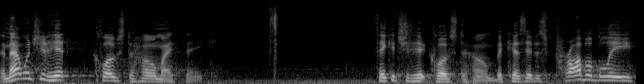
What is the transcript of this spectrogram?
And that one should hit close to home, I think. I think it should hit close to home because it is probably,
